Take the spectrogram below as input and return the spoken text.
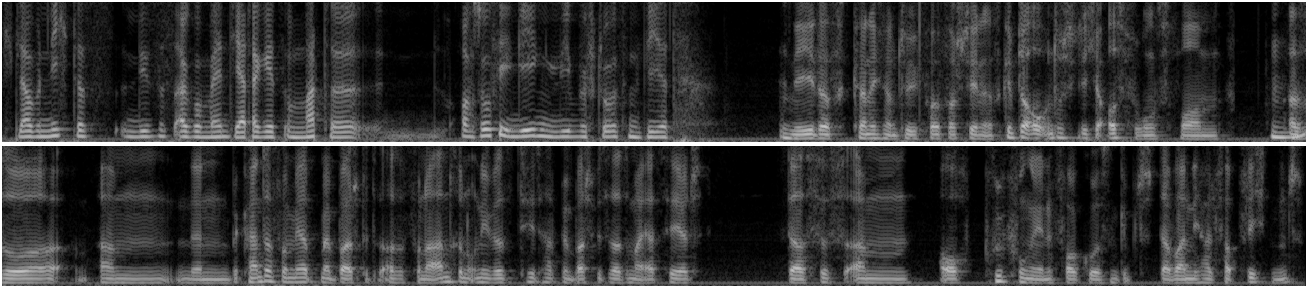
ich glaube nicht, dass dieses Argument, ja, da geht es um Mathe, auf so viel Gegenliebe stoßen wird. Nee, das kann ich natürlich voll verstehen. Es gibt da auch unterschiedliche Ausführungsformen. Mhm. Also, ähm, ein Bekannter von mir hat mir beispielsweise, also von einer anderen Universität hat mir beispielsweise mal erzählt, dass es ähm, auch Prüfungen in den Vorkursen gibt. Da waren die halt verpflichtend.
